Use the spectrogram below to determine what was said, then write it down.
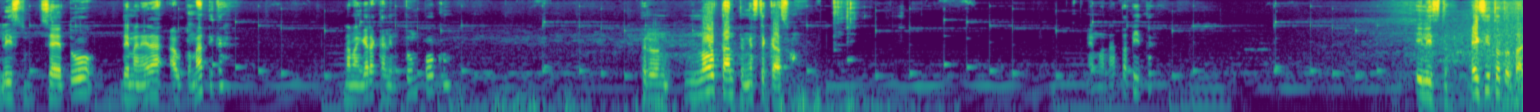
Listo, se detuvo de manera automática. La manguera calentó un poco, pero no tanto en este caso. Ponemos la tapita. Y listo, éxito total.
